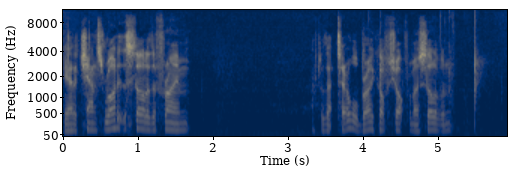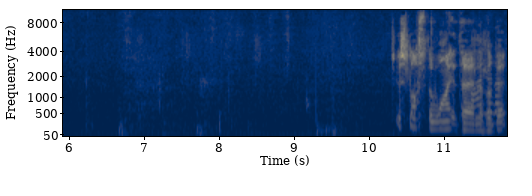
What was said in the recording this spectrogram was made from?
He had a chance right at the start of the frame after that terrible break-off shot from O'Sullivan. Just lost the white there a little bit.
